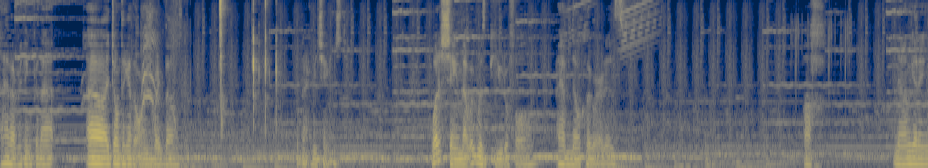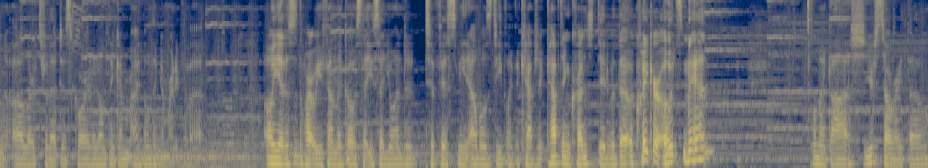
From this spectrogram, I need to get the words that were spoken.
I have everything for that. Oh, I don't think I have the orange wig though. But that can be changed. What a shame. That wig was beautiful. I have no clue where it is. Ugh. Now I'm getting alerts for that Discord. I don't think I'm. I don't think I'm ready for that. Oh yeah, this is the part where you found the ghost that you said you wanted to, to fist meet elbows deep like the Captain Captain Crunch did with the Quaker Oats man. Oh my gosh, you're so right though.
